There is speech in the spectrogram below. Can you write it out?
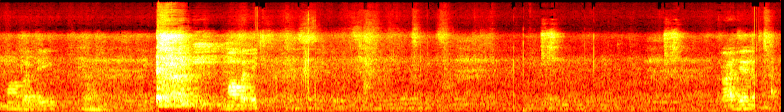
ఉమాపతి ఉమాపతి రాజేంద్ర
